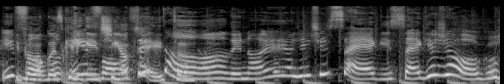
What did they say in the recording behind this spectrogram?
E, foi uma coisa que e ninguém vamos tinha feito. tentando, e nós, a gente segue, segue o jogo.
